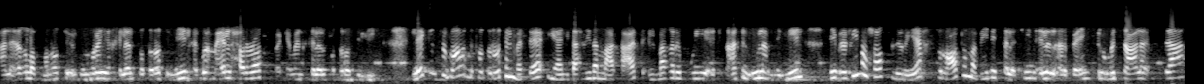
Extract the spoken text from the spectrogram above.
على أغلب مناطق الجمهورية خلال فترات الليل، أجواء مائلة للحراره كمان خلال فترات الليل. لكن في بعض فترات المساء يعني تحديدا مع ساعات المغرب والساعات الأولى من الليل بيبقى في نشاط لرياح سرعته ما بين ال 30 إلى ال 40 كم على الساعة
